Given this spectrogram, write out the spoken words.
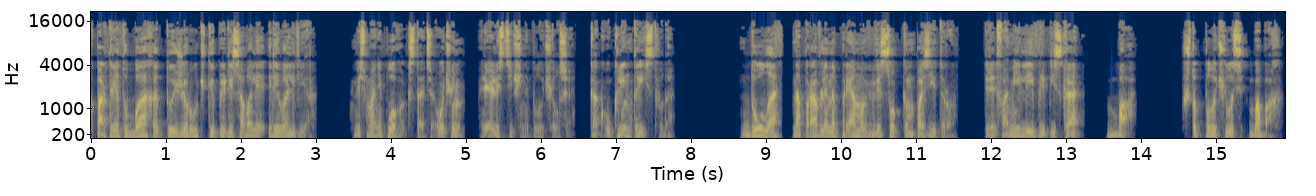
К портрету Баха той же ручкой пририсовали револьвер. Весьма неплохо, кстати, очень реалистичный получился, как у Клинта Иствуда. Дуло направлено прямо в висок композитору. Перед фамилией приписка «Ба», чтоб получилось «Бабах».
